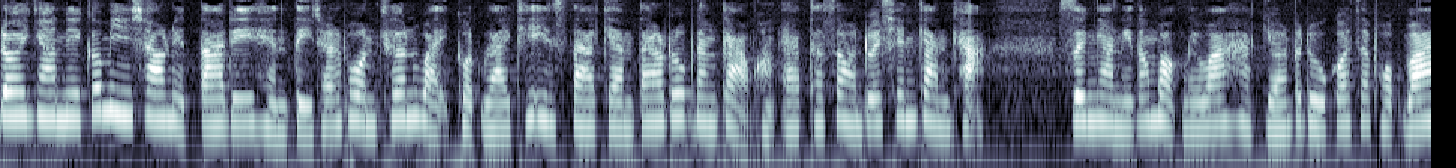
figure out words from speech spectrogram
โดยงานนี้ก็มีชาวเน็ตตาดีเห็นตีธนพลเคลื่อนไหวกดไลค์ที่อินสตาแกรมใต้รูปดังกล่าวของแอปทัศอนด้วยเช่นกันค่ะ ซึ่งงานนี้ต้องบอกเลยว่าหากย้อนไปดูก็จะพบว่า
